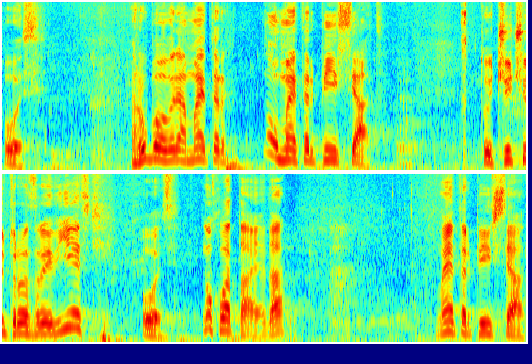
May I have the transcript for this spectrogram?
Ось. Грубо говоря, метр, ну, метр п'ятдесят. Тут чуть-чуть розрив є. Ось. Ну, хватає, да? Метр п'ятдесят.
